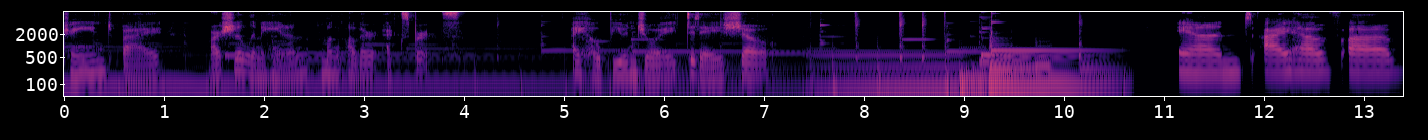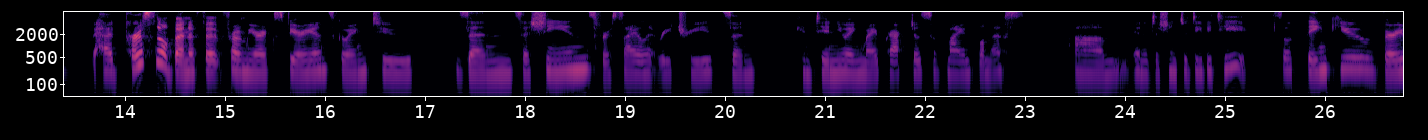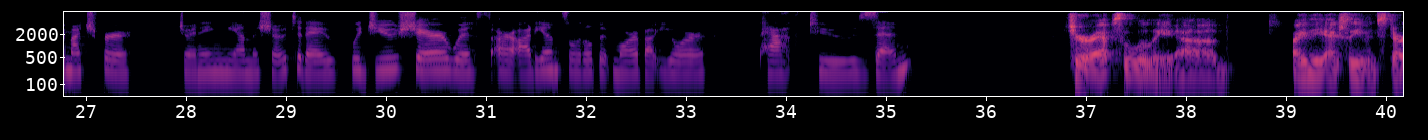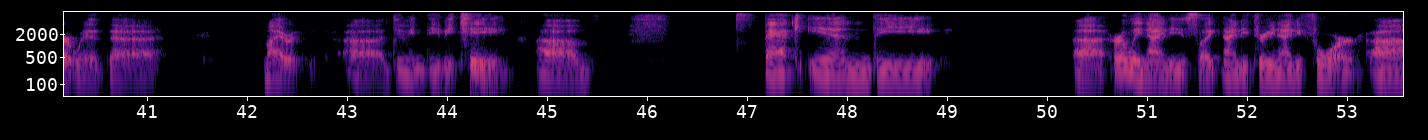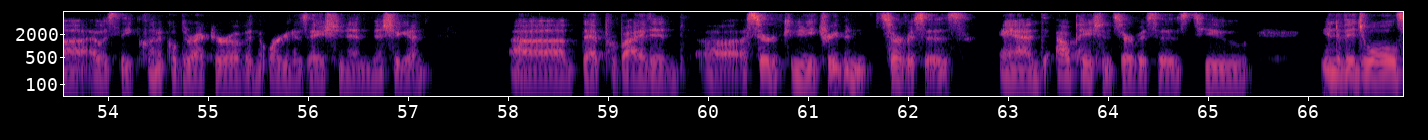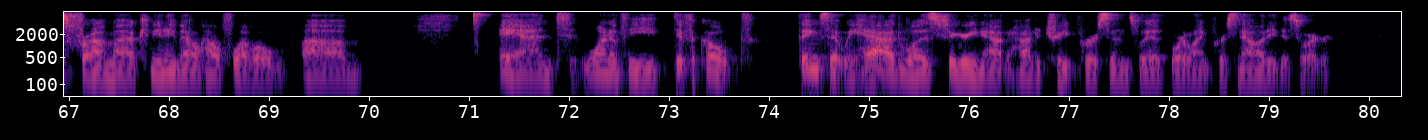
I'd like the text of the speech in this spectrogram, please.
trained by Marsha Linehan, among other experts. I hope you enjoy today's show. And I have uh, had personal benefit from your experience going to Zen sessions for silent retreats and continuing my practice of mindfulness um, in addition to DBT. So, thank you very much for joining me on the show today. Would you share with our audience a little bit more about your path to Zen? Sure, absolutely. Um, I actually even start with uh, my uh, doing DBT um, back in the uh, early 90s, like 93, 94. Uh, I was the clinical director of an organization in Michigan uh, that provided uh, assertive community treatment services and outpatient services to individuals from a community mental health level um, and one of the difficult things that we had was figuring out how to treat persons with borderline personality disorder.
